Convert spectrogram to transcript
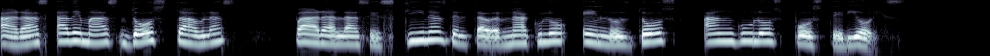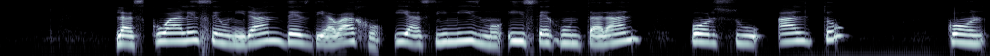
Harás además dos tablas para las esquinas del tabernáculo en los dos ángulos posteriores, las cuales se unirán desde abajo y asimismo y se juntarán por su alto con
